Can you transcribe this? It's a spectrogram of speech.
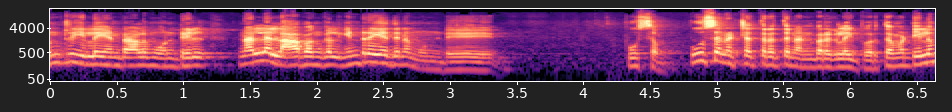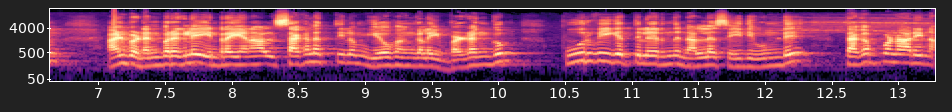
ஒன்று இல்லை என்றாலும் ஒன்றில் நல்ல லாபங்கள் இன்றைய தினம் உண்டு. பூசம். பூச நட்சத்திரத்து நண்பர்களை பொறுத்தமட்டிலும் அன்பு நண்பர்களே இன்றைய நாள் சகலத்திலும் யோகங்களை வழங்கும் பூர்வீகத்திலிருந்து நல்ல செய்தி உண்டு. தகப்பனாரின்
